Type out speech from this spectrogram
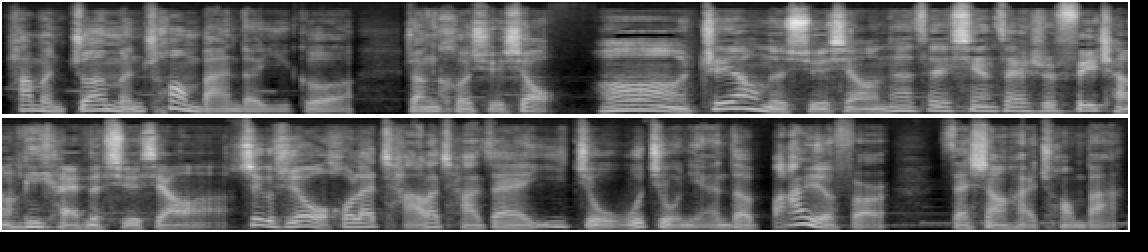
他们专门创办的一个专科学校。哦，这样的学校，那在现在是非常厉害的学校啊。这个学校我后来查了查，在一九五九年的八月份在上海创办，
